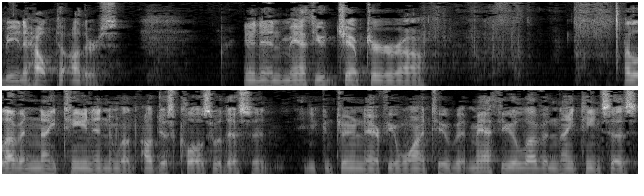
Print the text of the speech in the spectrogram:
being a help to others. And in Matthew chapter uh, 11, 19, and we'll, I'll just close with this. You can turn there if you want to, but Matthew 11, 19 says,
